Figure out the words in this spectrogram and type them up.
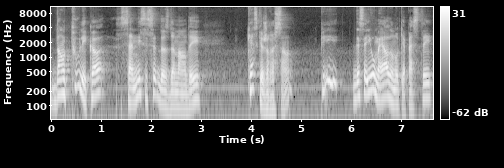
Dans tous les cas, ça nécessite de se demander qu'est-ce que je ressens, puis d'essayer au meilleur de nos capacités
